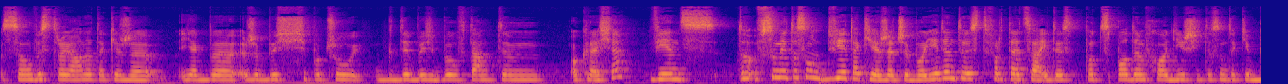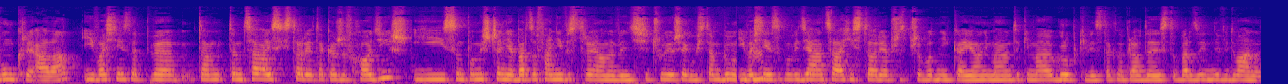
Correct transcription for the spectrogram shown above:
są wystrojone takie, że jakby, żebyś się poczuł, gdybyś był w tamtym okresie. Więc to w sumie to są dwie takie rzeczy, bo jeden to jest forteca i to jest pod spodem wchodzisz i to są takie bunkry ala i właśnie jest tam, tam cała jest historia taka, że wchodzisz i są pomieszczenia bardzo fajnie wystrojone, więc się czujesz jakbyś tam był i właśnie mhm. jest opowiedziana cała historia przez przewodnika i oni mają takie małe grupki, więc tak naprawdę jest to bardzo indywidualne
